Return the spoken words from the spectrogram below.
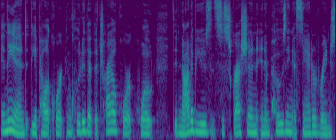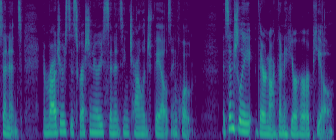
In the end, the appellate court concluded that the trial court, quote, did not abuse its discretion in imposing a standard range sentence, and Rogers' discretionary sentencing challenge fails, end quote. Essentially, they're not going to hear her appeal.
